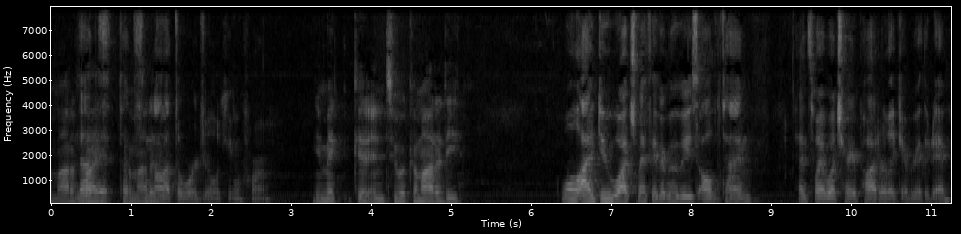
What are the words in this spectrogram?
commodify that's it that's Commodi- not the word you're looking for. you make it into a commodity Well, I do watch my favorite movies all the time. Hence why I watch Harry Potter like every other day.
